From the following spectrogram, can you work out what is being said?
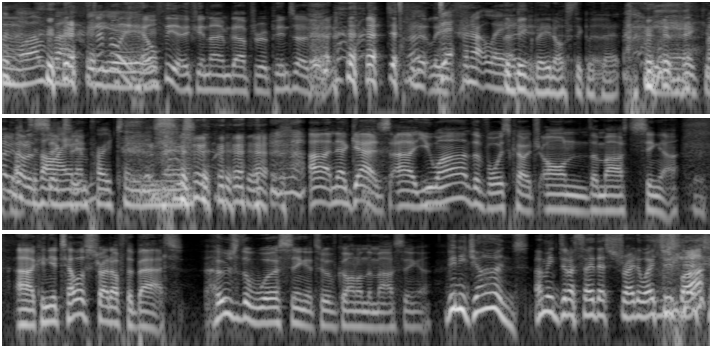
Mm, love that for Definitely you. healthier if you're named after a Pinto bean. definitely, Definitely. the Big Bean. I'll stick with that. Yeah. Thank you. Lots as of iron and protein in there. uh, now, Gaz, uh, you are the voice coach on The Masked Singer. Uh, can you tell us straight off the bat who's the worst singer to have gone on The Masked Singer? Vinnie Jones. I mean, did I say that straight away too fast?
